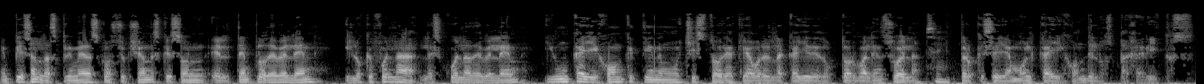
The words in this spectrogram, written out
empiezan las primeras construcciones que son el templo de Belén y lo que fue la, escuela de Belén y un callejón que tiene mucha historia que ahora es la calle de Doctor Valenzuela, pero que se llamó el Callejón de los Pajaritos.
